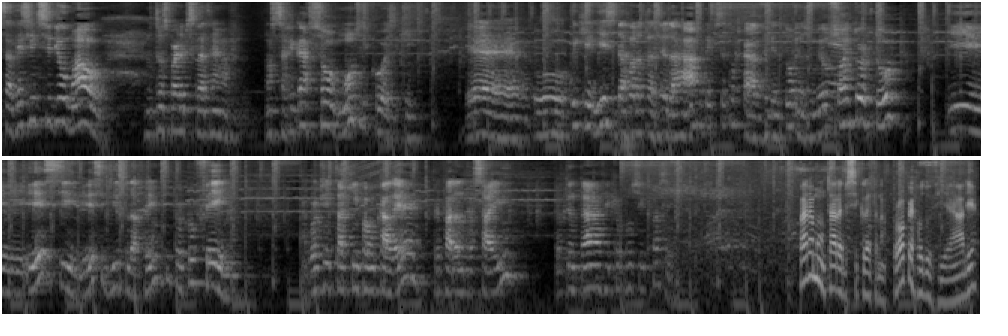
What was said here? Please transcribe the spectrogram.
Dessa vez a gente se deu mal no transporte da bicicleta, né, Rafa? Nossa, arregaçou um monte de coisa aqui. É, o quick release da roda traseira da Rafa tem que ser trocado. Arrebentou mesmo. O meu só entortou e esse, esse disco da frente entortou feio, né? Agora que a gente tá aqui em Pamucalé, preparando para sair, eu tentar ver o que eu consigo fazer. Para montar a bicicleta na própria rodoviária,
